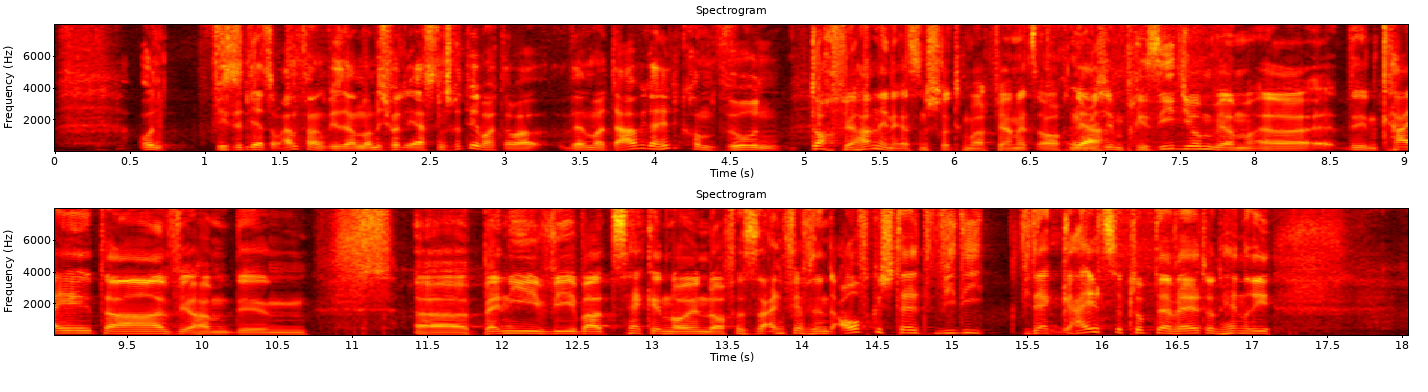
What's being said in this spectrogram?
Und wir sind jetzt am Anfang, wir haben noch nicht mal den ersten Schritt gemacht, aber wenn wir da wieder hinkommen würden, Doch, wir haben den ersten Schritt gemacht. Wir haben jetzt auch Ja. nämlich im Präsidium, wir haben äh, den Kai da, wir haben den äh, Benny Weber, Zecke Neuendorf. Es ist eigentlich, wir sind aufgestellt wie, die, wie der geilste Club der Welt und Henry.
